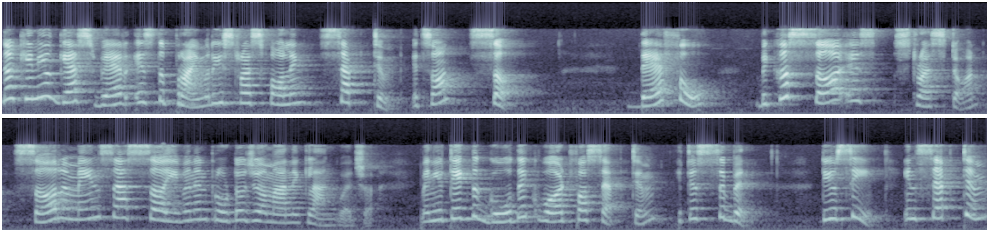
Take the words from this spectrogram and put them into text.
Now, can you guess where is the primary stress falling? Septim. It's on sir. Therefore, because sir is stressed on, sir remains as sir even in Proto-Germanic language. When you take the Gothic word for septim, it is sibin. Do you see? In septim,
